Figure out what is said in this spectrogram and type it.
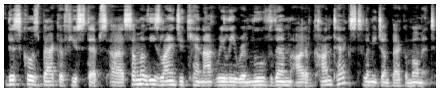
this goes back a few steps. Uh, some of these lines you cannot really remove them out of context. Let me jump back a moment.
